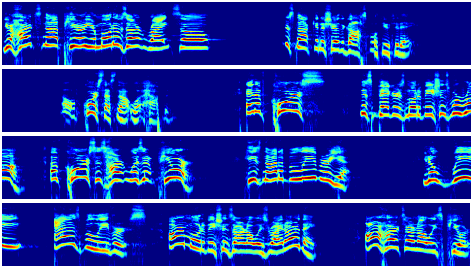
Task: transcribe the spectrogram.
Your heart's not pure, your motives aren't right, so I'm just not going to share the gospel with you today. No, of course that's not what happened. And of course, this beggar's motivations were wrong. Of course, his heart wasn't pure. He's not a believer yet. You know, we as believers, our motivations aren't always right, are they? Our hearts aren't always pure.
